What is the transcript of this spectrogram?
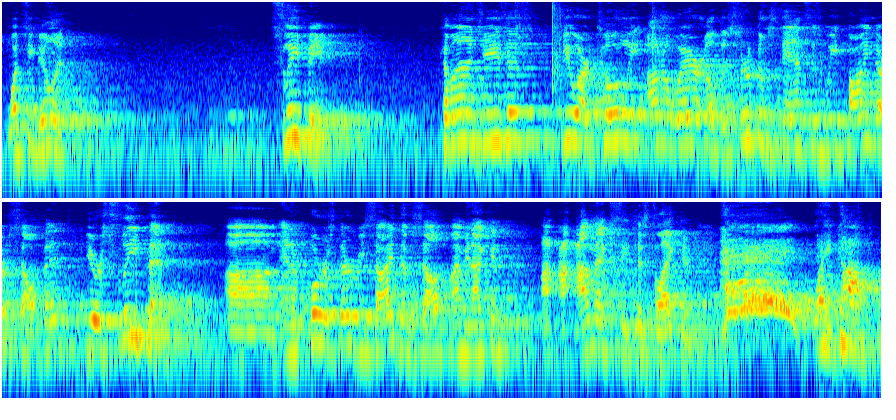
What's he doing? Sleeping. Come on, Jesus. You are totally unaware of the circumstances we find ourselves in. You're sleeping. Um, and of course, they're beside themselves. I mean, I can, I, am actually just like him. Hey, wake up.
